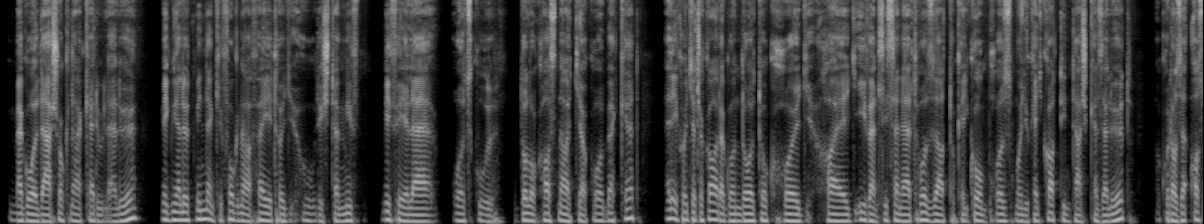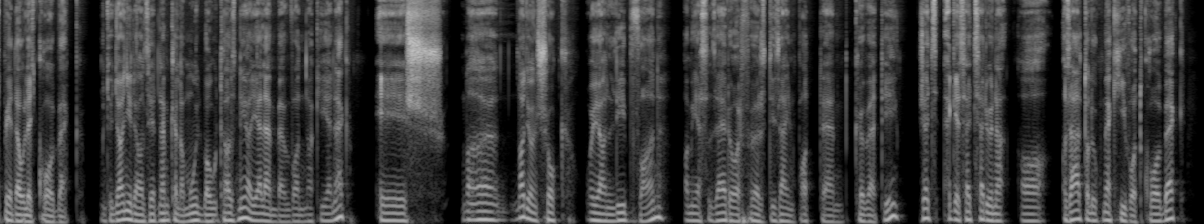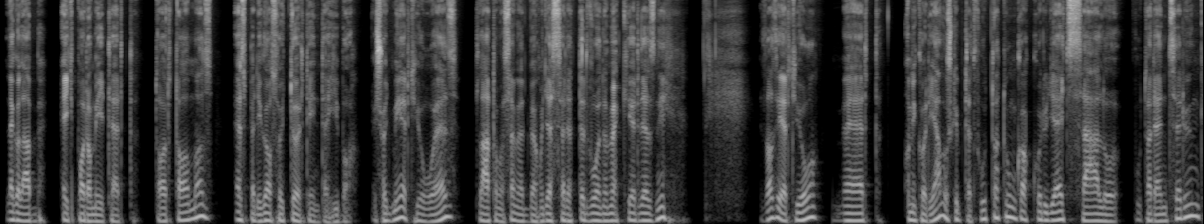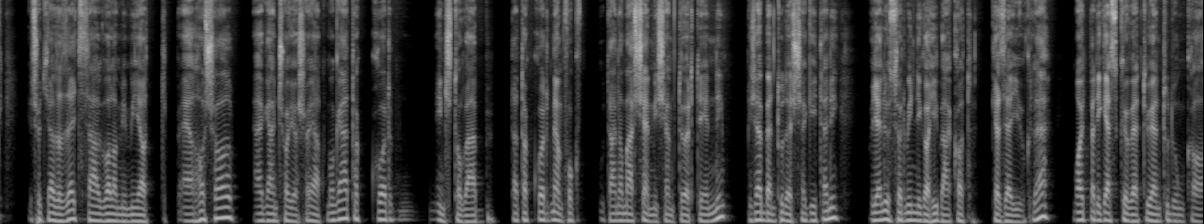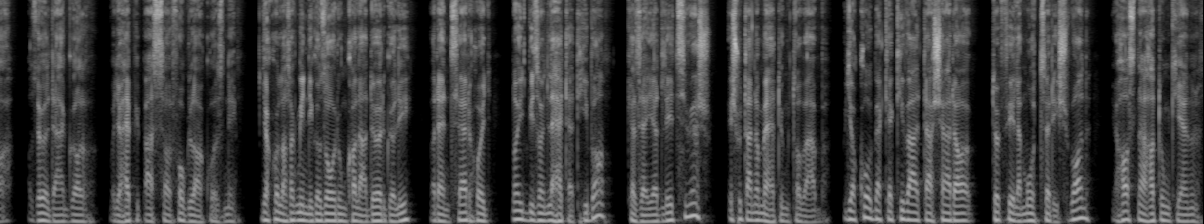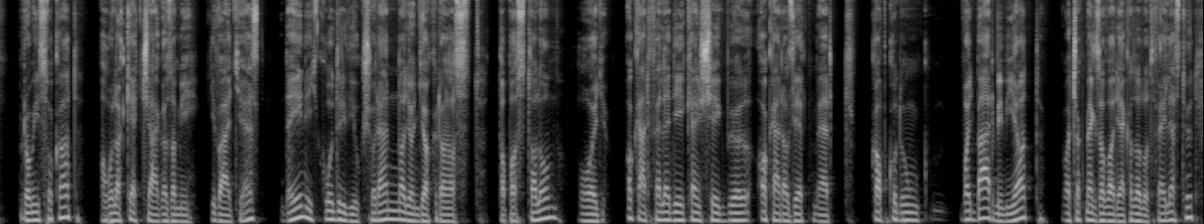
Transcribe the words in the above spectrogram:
megoldásoknál kerül elő, még mielőtt mindenki fogná a fejét, hogy úristen, mi, miféle old school dolog használhatja a callback-et, elég, hogyha csak arra gondoltok, hogy ha egy event listenert hozzáadtok egy gombhoz, mondjuk egy kattintáskezelőt, akkor az, az például egy callback. Úgyhogy annyira azért nem kell a múltba utazni, a jelenben vannak ilyenek, és na, nagyon sok olyan lib van, ami ezt az Error First Design pattern követi, és egy, egész egyszerűen a, az általuk meghívott callback legalább egy paramétert tartalmaz, ez pedig az, hogy történt-e hiba. És hogy miért jó ez, látom a szemedben, hogy ezt szeretted volna megkérdezni. Ez azért jó, mert amikor JavaScriptet futtatunk, akkor ugye egy szálló fut a rendszerünk, és hogyha ez az egy szál valami miatt elhasal, elgáncsolja saját magát, akkor nincs tovább. Tehát akkor nem fog utána már semmi sem történni, és ebben tud ez segíteni, hogy először mindig a hibákat kezeljük le, majd pedig ezt követően tudunk a, a zöldággal vagy a Happy Pass-szal foglalkozni. Gyakorlatilag mindig az órunk alá dörgöli a rendszer, hogy na itt bizony lehetett hiba, kezeljed légy szíves, és utána mehetünk tovább. Ugye a callback kiváltására többféle módszer is van, használhatunk ilyen promiszokat, ahol a kettság az, ami kiváltja ezt, de én így code review során nagyon gyakran azt tapasztalom, hogy akár feledékenységből, akár azért, mert kapkodunk, vagy bármi miatt vagy csak megzavarják az adott fejlesztőt,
